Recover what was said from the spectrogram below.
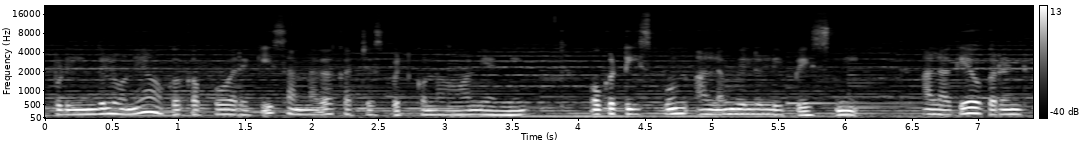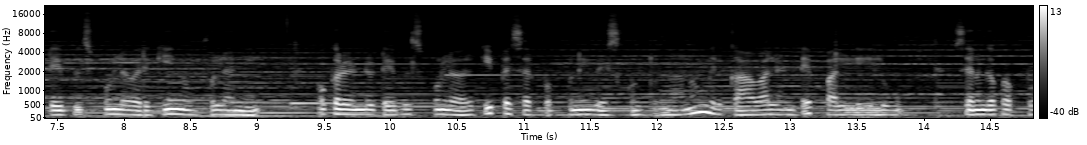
ఇప్పుడు ఇందులోనే ఒక కప్పు వరకు సన్నగా కట్ చేసి పెట్టుకున్న ఆనియన్ని ఒక టీ స్పూన్ అల్లం వెల్లుల్లి పేస్ట్ని అలాగే ఒక రెండు టేబుల్ స్పూన్ల వరకు నువ్వులని ఒక రెండు టేబుల్ స్పూన్ల వరకు పెసరపప్పుని వేసుకుంటున్నాను. మీరు కావాలంటే పల్లీలు శనగపప్పు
